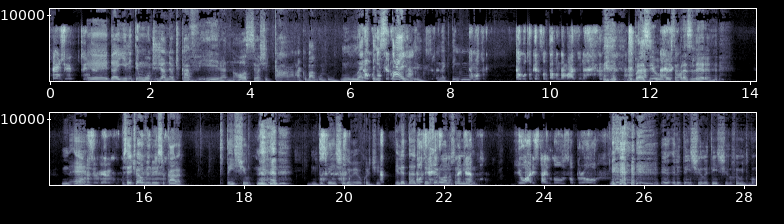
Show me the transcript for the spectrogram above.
entendi, entendi. É, daí ele tem um monte de anel de caveira. Nossa, eu achei, caraca, o bagulho. O moleque É um tem motoqueiro style. O moleque tem. É o moto- é o motoqueiro fantasma da Marvel, né? Do Brasil, É, versão legal. brasileira. É, brasileiro. se ele estiver ouvindo isso, cara, tu tem estilo. tu tem estilo, meu, eu curti. Ele é da, do Vocês, terceiro ano, se não me é é? engano. You are styloso, bro. ele tem estilo, ele tem estilo, foi muito bom.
